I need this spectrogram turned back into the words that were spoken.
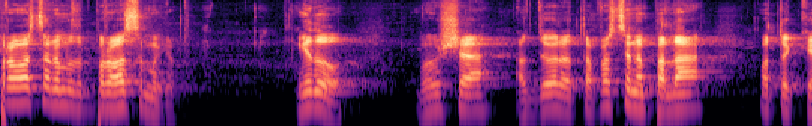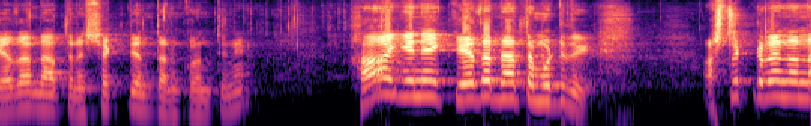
ಪ್ರವಾಸ ನಮ್ಮದು ಪ್ರವಾಸ ಮುಗಿತು. ಇದು ಬಹುಶಃ ಅದ್ದೂರ ತಪಸ್ಸಿನ ಫಲ ಮತ್ತು ಕೇದಾರನಾಥನ ಶಕ್ತಿ ಅಂತ ಅನ್ಕೊತೀನಿ. ಹಾಗೆಯೇ ಕೇದಾರನಾಥ ಮುಟ್ಟಿದ್ವಿ. ಅಷ್ಟಕ್ಕೆಲ್ಲ ನನ್ನ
